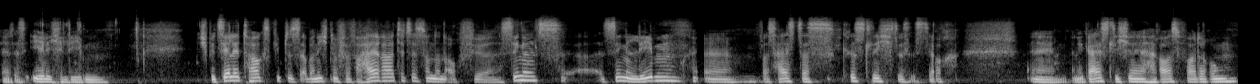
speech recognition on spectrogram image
das eheliche Leben. Spezielle Talks gibt es aber nicht nur für Verheiratete, sondern auch für Singles. Single-Leben, äh, was heißt das christlich? Das ist ja auch eine, eine geistliche Herausforderung.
